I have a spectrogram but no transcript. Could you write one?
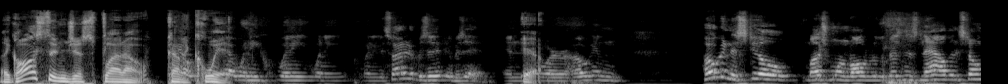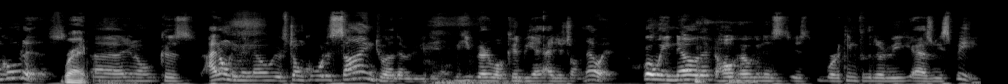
Like Austin just flat out kind of Yeah, quit. yeah, when he when he when he decided it was it, it was it. And Yeah. where Hogan Hogan is still much more involved with the business now than Stone Cold is. Right. Uh, you know, because I don't even know if Stone Cold is signed to a WWE deal. He very well could be. I I just don't know it. Well, we know that Hulk Hogan is, is working for the WWE as we speak.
